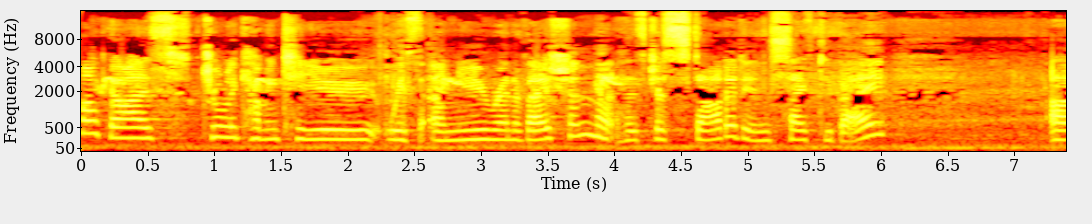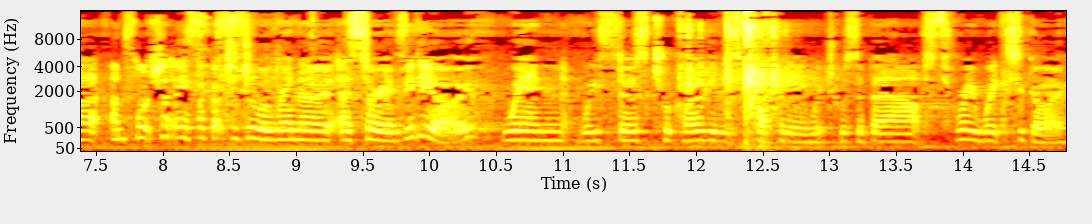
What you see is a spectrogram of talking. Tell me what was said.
Hi guys, Julie coming to you with a new renovation that has just started in Safety Bay. Uh, unfortunately, I forgot to do a reno, uh, sorry, a video when we first took over this property, which was about three weeks ago.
